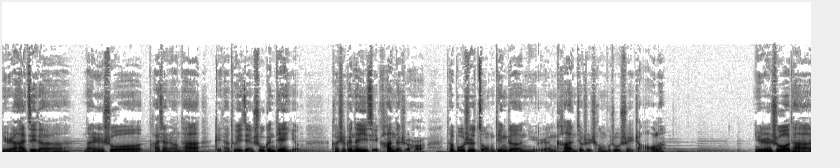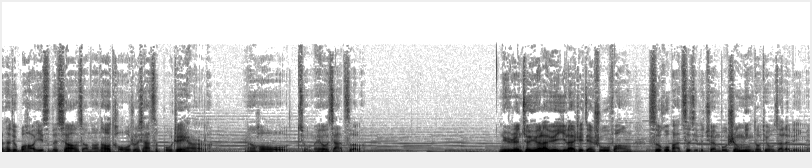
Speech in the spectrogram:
女人还记得。男人说：“他想让他给他推荐书跟电影，可是跟他一起看的时候，他不是总盯着女人看，就是撑不住睡着了。”女人说他，他就不好意思的笑笑，挠挠头说：“下次不这样了。”然后就没有下次了。女人却越来越依赖这间书房，似乎把自己的全部生命都丢在了里面。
